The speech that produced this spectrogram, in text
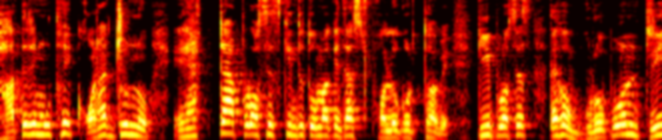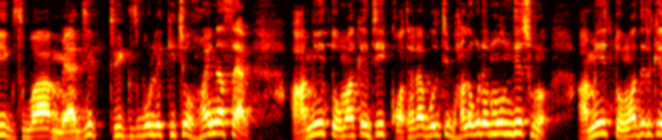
হাতের মুঠোয় করার জন্য একটা প্রসেস কিন্তু তোমাকে জাস্ট ফলো করতে হবে। কি প্রসেস দেখো গ্রোপন ট্রিক্স বা ম্যাজিক ট্রিক্স বলে কিছু হয় না স্যার আমি তোমাকে যে কথাটা বলছি, ভালো করে মন দিয়ে শুনো। আমি তোমাদেরকে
